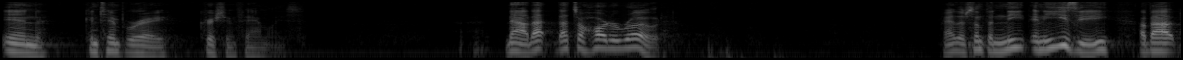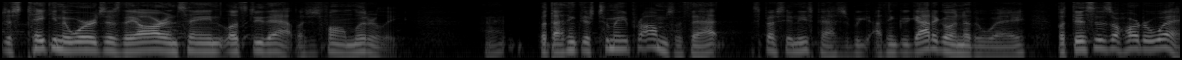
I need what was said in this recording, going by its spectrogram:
in contemporary Christian families? Now, that, that's a harder road. There's something neat and easy about just taking the words as they are and saying, let's do that. Let's just follow them literally. Right? But I think there's too many problems with that, especially in these passages. We, I think we've got to go another way, but this is a harder way.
